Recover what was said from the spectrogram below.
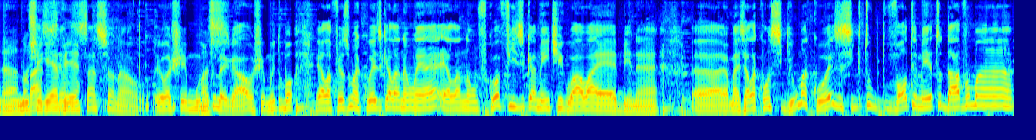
É, não Bah, cheguei a ver. Sensacional. Eu achei muito Mas- legal, achei muito bom. Ela fez uma coisa que ela não é, ela não ficou fisicamente igual a Abby, né? Ah, mas ela conseguiu uma coisa assim que tu volta e meia tu dava uma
